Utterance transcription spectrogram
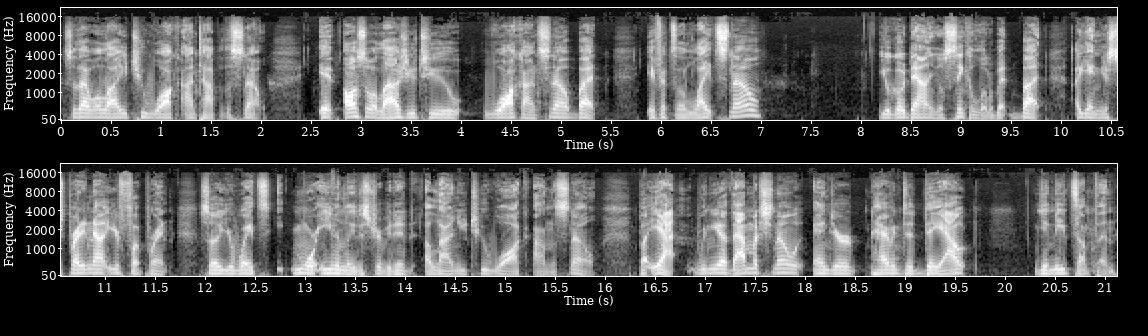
so that will allow you to walk on top of the snow. It also allows you to walk on snow, but if it's a light snow, you'll go down, you'll sink a little bit. But again, you're spreading out your footprint, so your weight's more evenly distributed, allowing you to walk on the snow. But yeah, when you have that much snow and you're having to dig out, you need something.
